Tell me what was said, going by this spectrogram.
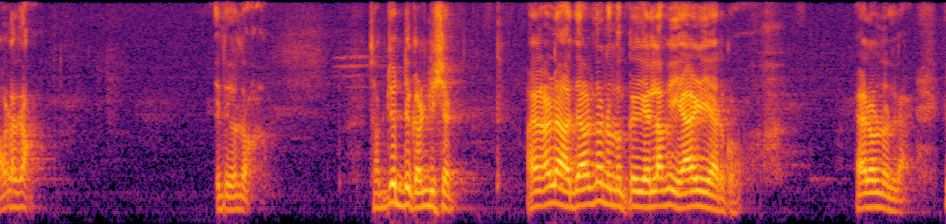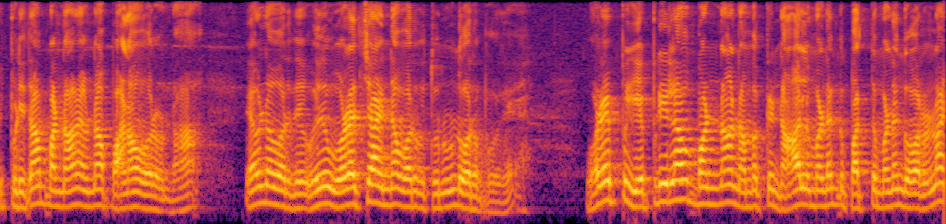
அவ்வளோதான் இதுதான். சப்ஜெக்ட் கண்டிஷன் அதனால் அதனால தான் நமக்கு எல்லாமே ஏழையாக இருக்கும். வேற ஒன்றும் இல்லை. இப்படி தான் பண்ணாலும் என்ன பணம் வரும்னா எவ்வளோ வருது? இது உழைச்சா என்ன வரும்? துருண்டு வரப்போகுது. உழைப்பு எப்படிலாம் பண்ணால் நமக்கு நாலு மடங்கு பத்து மடங்கு வரணும்னா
